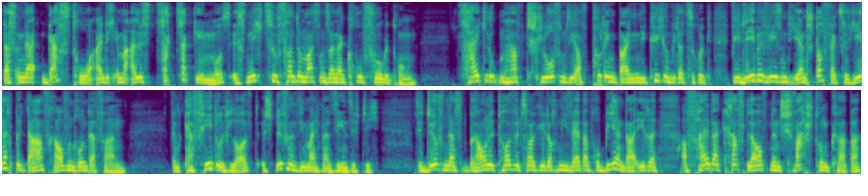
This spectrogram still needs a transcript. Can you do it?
Dass in der Gastro eigentlich immer alles zack zack gehen muss, ist nicht zu Phantomas und seiner Crew vorgedrungen. Zeitlupenhaft schlurfen sie auf Puddingbein in die Küche und wieder zurück, wie Lebewesen, die ihren Stoffwechsel je nach Bedarf rauf und runter fahren. Wenn Kaffee durchläuft, schnüffeln sie manchmal sehnsüchtig. Sie dürfen das braune Teufelzeug jedoch nie selber probieren, da ihre auf halber Kraft laufenden Schwachstromkörper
